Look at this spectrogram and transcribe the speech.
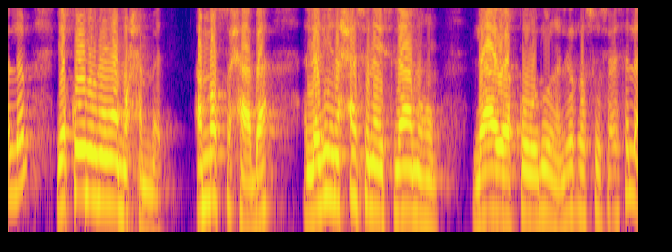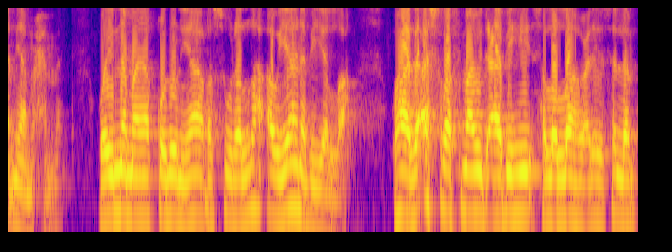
الله عليه وسلم يقولون يا محمد أما الصحابة الذين حسن إسلامهم لا يقولون للرسول صلى الله عليه وسلم يا محمد وإنما يقولون يا رسول الله أو يا نبي الله وهذا أشرف ما يدعى به صلى الله عليه وسلم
